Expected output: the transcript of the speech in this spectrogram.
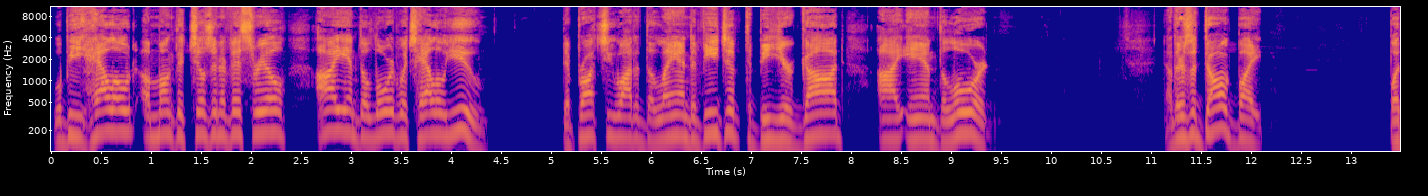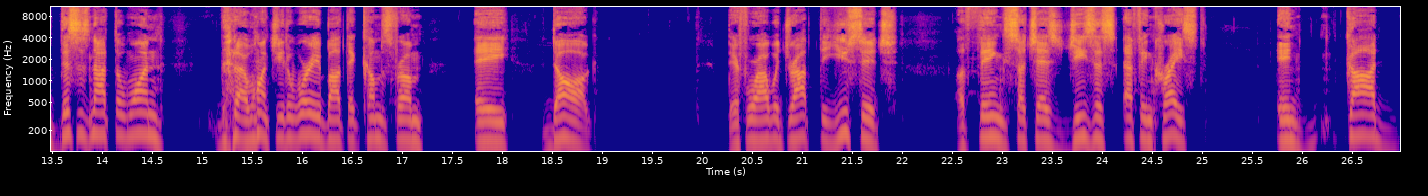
will be hallowed among the children of Israel. I am the Lord which hallow you, that brought you out of the land of Egypt to be your God. I am the Lord. Now there's a dog bite, but this is not the one that I want you to worry about that comes from a dog. Therefore, I would drop the usage of things such as Jesus effing Christ and God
